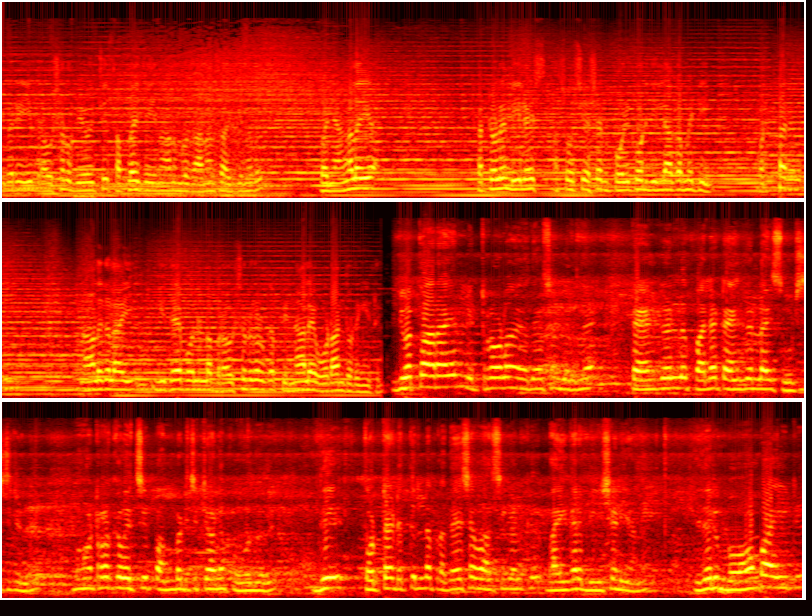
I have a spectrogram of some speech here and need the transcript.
ഇവർ ഈ ബ്രൗഷർ ഉപയോഗിച്ച് സപ്ലൈ ചെയ്യുന്നതാണ് നമ്മൾ കാണാൻ സാധിക്കുന്നത്. അപ്പോൾ ഞങ്ങൾ പെട്രോളിയം ഡീലേഴ്സ് അസോസിയേഷൻ കോഴിക്കോട് ജില്ലാ കമ്മിറ്റി ഒട്ടനവധി ആളുകളായി ഇതേപോലുള്ള ബ്രൗഷറുകൾക്ക് പിന്നാലെ ഓടാൻ തുടങ്ങിയിട്ട് ഇരുപത്താറായിരം ലിറ്ററോളം ഏകദേശം വരുന്ന ടാങ്കുകളിൽ പല ടാങ്കുകളിലായി സൂക്ഷിച്ചിട്ടുണ്ട്. മോട്ടറൊക്കെ വെച്ച് പമ്പടിച്ചിട്ടാണ് പോകുന്നത്. ഇത് തൊട്ടടുത്തുള്ള പ്രദേശവാസികൾക്ക് ഭയങ്കര ഭീഷണിയാണ്. ഇതൊരു ബോംബായിട്ട്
